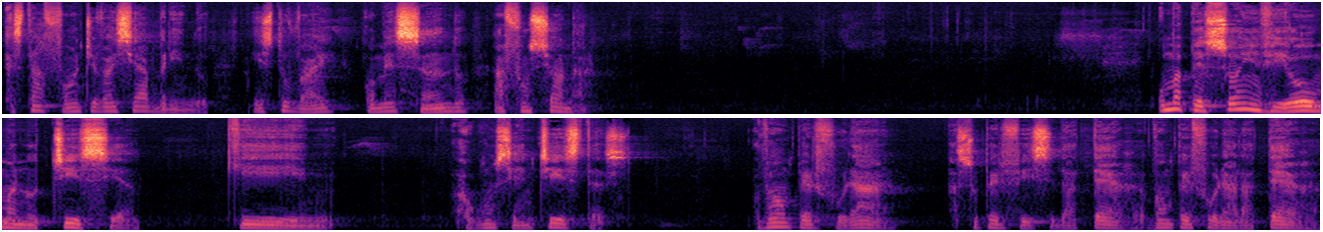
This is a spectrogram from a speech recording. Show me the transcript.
esta fonte vai se abrindo. Isto vai começando a funcionar. Uma pessoa enviou uma notícia que alguns cientistas vão perfurar a superfície da Terra, vão perfurar a Terra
